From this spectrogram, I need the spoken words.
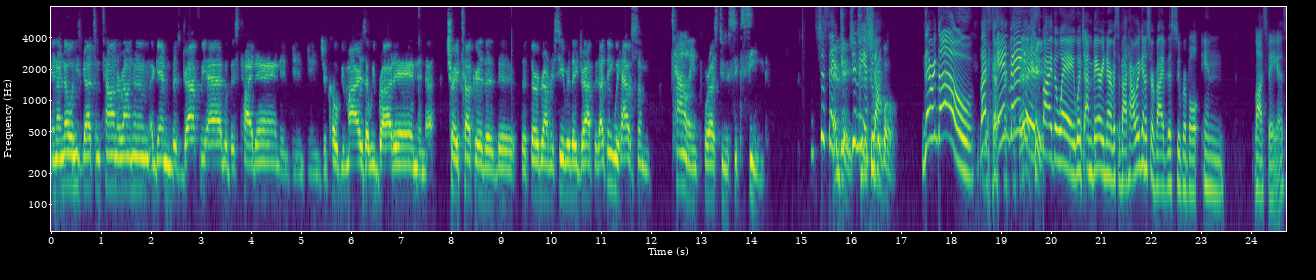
and I know he's got some talent around him. Again, this draft we had with this tight end and, and, and Jakobi Meyers that we brought in, and uh, Tre Tucker, the, the the third round receiver they drafted. I think we have some talent for us to succeed. Let's just say MJ give Jimmy a Super shot. Bowl. There we go. Let's in Vegas, Hey. by the way, which I'm very nervous about. How are we going to survive this Super Bowl in Las Vegas?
